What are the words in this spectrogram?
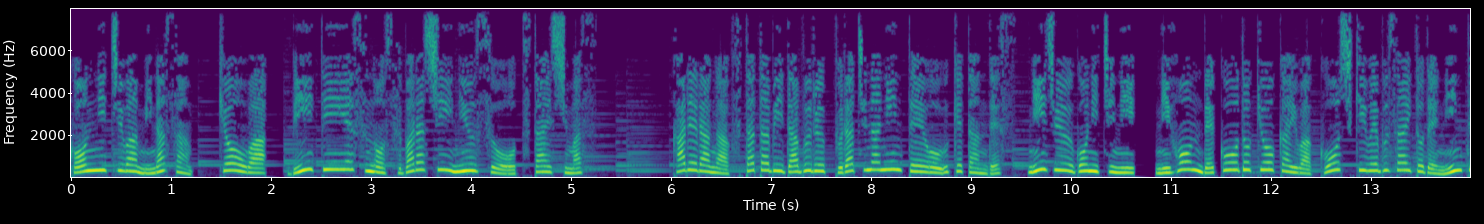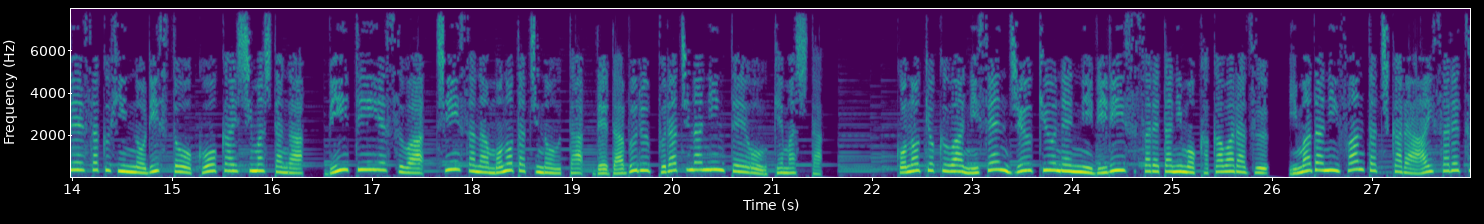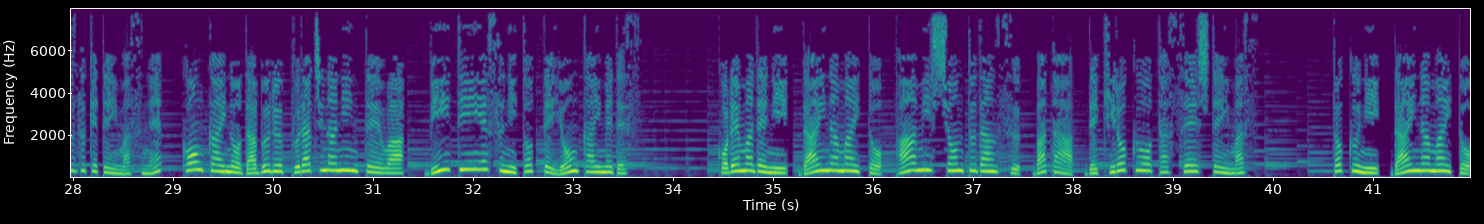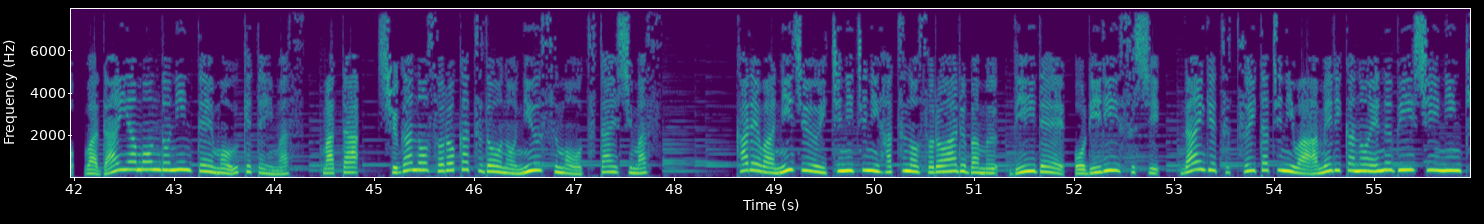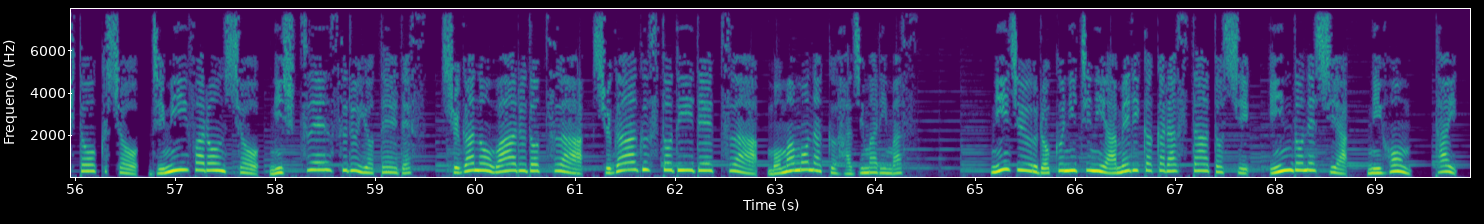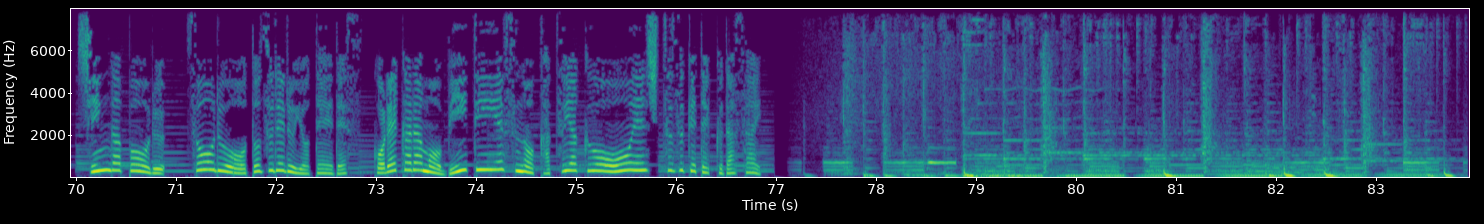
こんにちは皆さん。今日は BTS の素晴らしいニュースをお伝えします。彼らが再びダブルプラチナ認定を受けたんです。25日に日本レコード協会は公式ウェブサイトで認定作品のリストを公開しましたが、BTS は小さな者たちの歌でダブルプラチナ認定を受けました。この曲は2019年にリリースされたにもかかわらず、未だにファンたちから愛され続けていますね。今回のダブルプラチナ認定は、BTS にとって4回目です。これまでに、ダイナマイト、パーミッショントゥダンス、バターで記録を達成しています。特に、ダイナマイトはダイヤモンド認定も受けています。また、シュガのソロ活動のニュースもお伝えします。彼は21日に初のソロアルバム D-Day をリリースし、来月1日にはアメリカの NBC 人気トークショー、ジミー・ファロンショーに出演する予定です。シュガのワールドツアー、シュガーグスト D-Day ツアーも間もなく始まります。26日にアメリカからスタートし、インドネシア、日本、タイ、シンガポール、ソウルを訪れる予定です。これからも BTS の活躍を応援し続けてください。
